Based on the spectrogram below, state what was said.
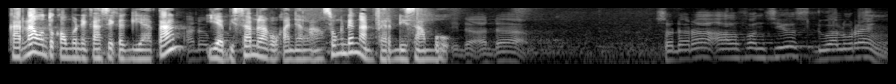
Karena untuk komunikasi kegiatan, ia bisa melakukannya langsung dengan Ferdi Sambo. Saudara Alfonsius Dua Lureng.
